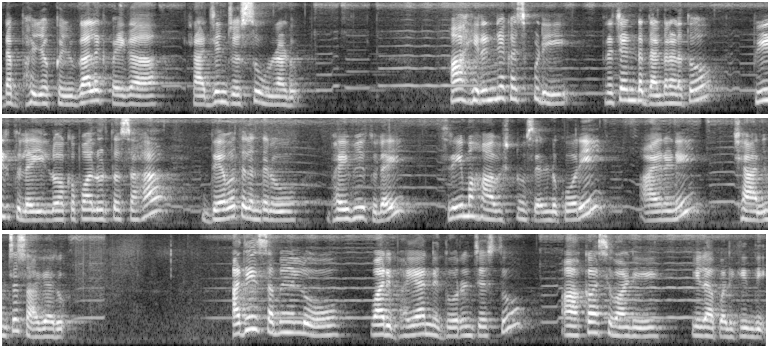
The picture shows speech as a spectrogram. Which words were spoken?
డెబ్భై ఒక్క యుగాలకు పైగా రాజ్యం చేస్తూ ఉన్నాడు. ఆ హిరణ్యకశిపుడి ప్రచండ దండనలతో పీడితులై లోకపాలులతో సహా దేవతలందరూ భయభీతులై శ్రీ మహావిష్ణువు శరణు కోరి ఆయనని ధ్యానించసాగారు. అదే సమయంలో వారి భయాన్ని దూరం చేస్తూ ఆకాశవాణి ఇలా పలికింది.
